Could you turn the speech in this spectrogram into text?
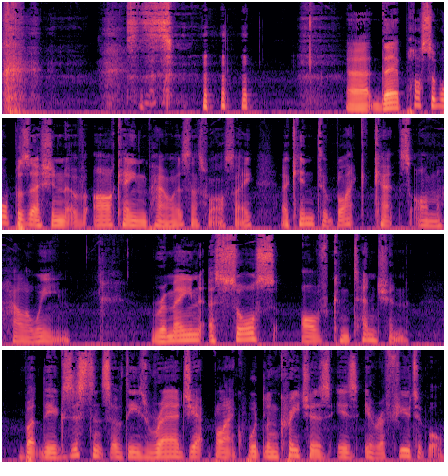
Uh, their possible possession of arcane powers, that's what I'll say, akin to black cats on Halloween, remain a source of contention. but the existence of these rare jet black woodland creatures is irrefutable.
